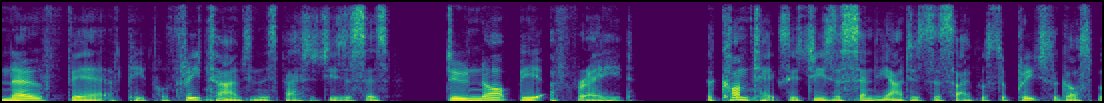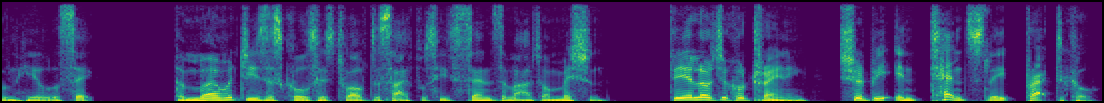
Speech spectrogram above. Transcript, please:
No fear of people. Three times in this passage, Jesus says, Do not be afraid. The context is Jesus sending out his disciples to preach the gospel and heal the sick. The moment Jesus calls his 12 disciples, he sends them out on mission. Theological training should be intensely practical.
